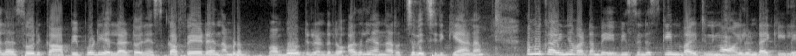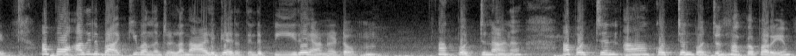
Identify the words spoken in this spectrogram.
അല്ല സോറി കാപ്പിപ്പൊടിയല്ല കേട്ടോ. നെസ്കഫേയുടെ നമ്മുടെ ബോട്ടിലുണ്ടല്ലോ അതിൽ ഞാൻ നിറച്ച് വെച്ചിരിക്കുകയാണ്. നമ്മൾ കഴിഞ്ഞ വട്ടം ബേബീസിന്റെ സ്കിൻ വൈറ്റനിങ് ഓയിൽ ഉണ്ടാക്കിയില്ലേ? അപ്പോൾ അതിൽ ബാക്കി വന്നിട്ടുള്ള നാളികേരത്തിന്റെ പീരയാണ് കേട്ടോ. ആ പൊറ്റനാണ്. ആ പൊറ്റൻ ആ കൊറ്റൻ പൊറ്റൻ എന്നൊക്കെ പറയും.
